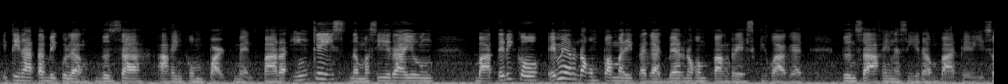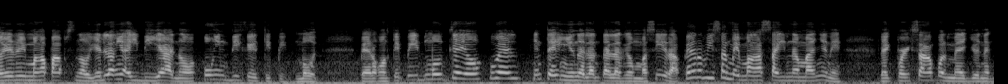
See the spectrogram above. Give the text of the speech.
itinatabi ko lang dun sa aking compartment. Para in case na masira yung battery ko, eh meron akong pamalit agad, meron akong pang rescue agad dun sa aking nasirang battery. So yun yung mga paps no, yun lang yung idea no, kung hindi kayo tipid mode. Pero kung tipid mode kayo, well, hintayin nyo na lang talagang masira. Pero minsan may mga sign naman yun eh. Like for example, medyo nag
